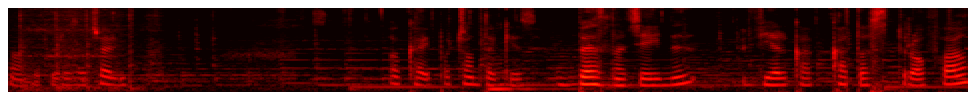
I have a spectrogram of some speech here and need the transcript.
A, dopiero zaczęli. Okej, początek jest beznadziejny. Wielka katastrofa.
